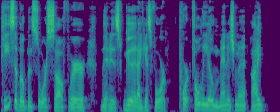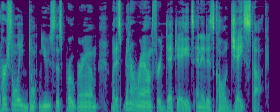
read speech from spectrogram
piece of open source software that is good, I guess, for portfolio management. I personally don't use this program, but it's been around for decades and it is called JStock.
